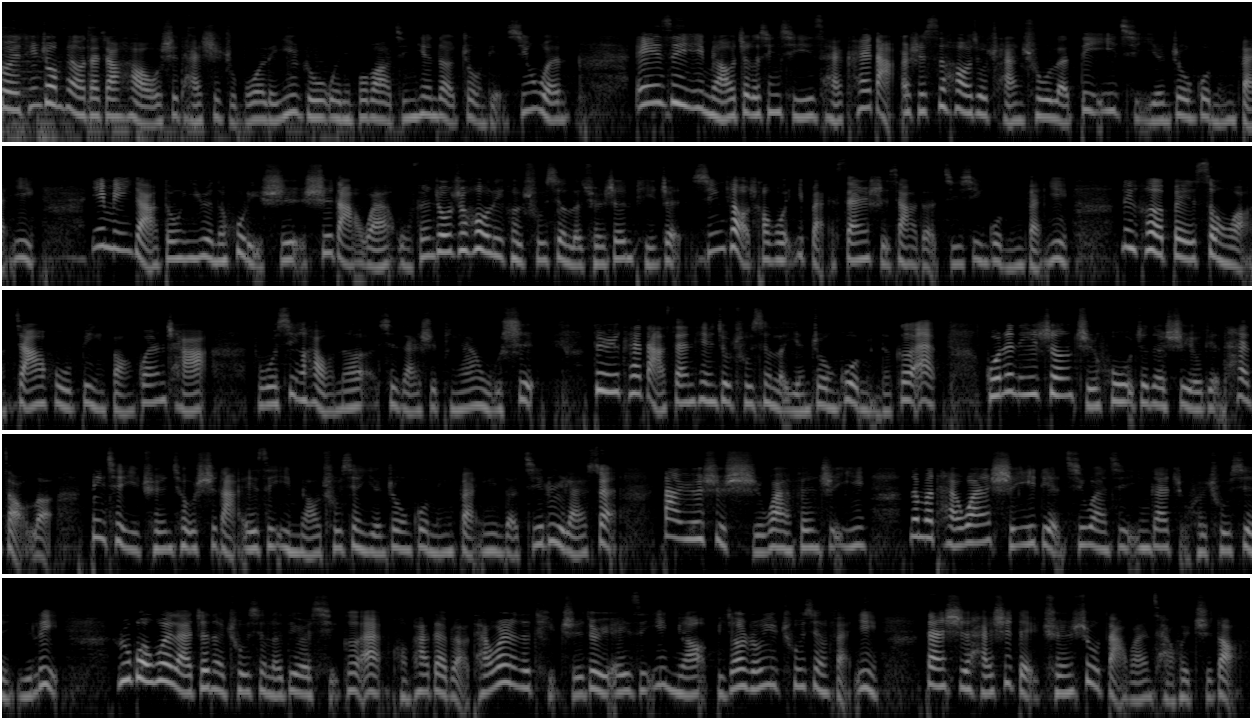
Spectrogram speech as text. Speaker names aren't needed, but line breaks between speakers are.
各位听众朋友，大家好，我是台视主播林一如，为您播报今天的重点新闻。A Z 疫苗这个星期一才开打，二十四号就传出了第一起严重过敏反应。一名亚东医院的护理师施打完五分钟之后，立刻出现了全身皮疹、心跳超过一百三十下的急性过敏反应，立刻被送往加护病房观察。不过幸好呢，现在是平安无事。对于开打三天就出现了严重过敏的个案，国内的医生直呼真的是有点太早了，并且以全球施打 A Z 疫苗出现严重过敏反应的几率来算，大约是十万分之一。那么台湾十一点七万剂应该只会出现一例。如果未来真的出现了第二起个案，恐怕代表台湾人的体质对于 A Z 疫苗比较容易出现反应，但是还是得全数打完才会知道。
